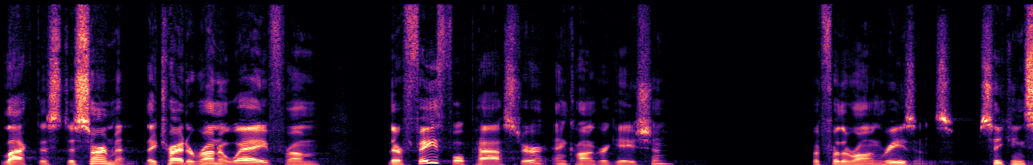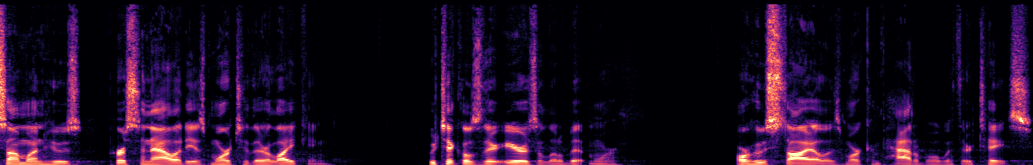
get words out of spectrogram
lack this discernment. They try to run away from their faithful pastor and congregation, but for the wrong reasons, seeking someone whose personality is more to their liking who tickles their ears a little bit more, or whose style is more compatible with their tastes.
